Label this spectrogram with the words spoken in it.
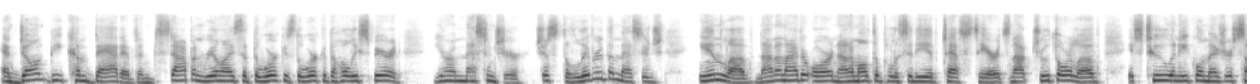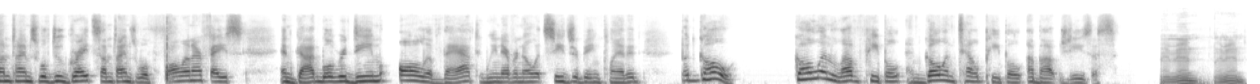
And don't be combative and stop and realize that the work is the work of the Holy Spirit. You're a messenger. Just deliver the message in love, not an either or, not a multiplicity of tests here. It's not truth or love. It's two in equal measure. Sometimes we'll do great, sometimes we'll fall on our face, and God will redeem all of that. We never know what seeds are being planted, but go Go and love people and go and tell people about Jesus. Amen. Amen.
